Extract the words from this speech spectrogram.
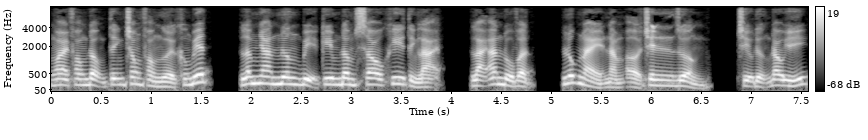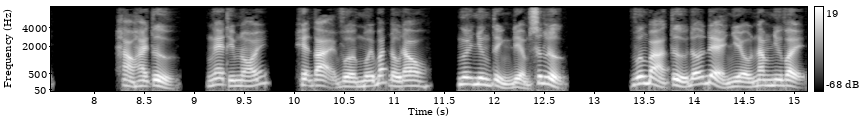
Ngoài phòng động tinh trong phòng người không biết, lâm nhan nương bị kim đâm sau khi tỉnh lại, lại ăn đồ vật, lúc này nằm ở trên giường, chịu đựng đau ý. Hảo hai tử, nghe thím nói, hiện tại vừa mới bắt đầu đau, ngươi nhưng tỉnh điểm sức lực. Vương bà tử đỡ đẻ nhiều năm như vậy,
